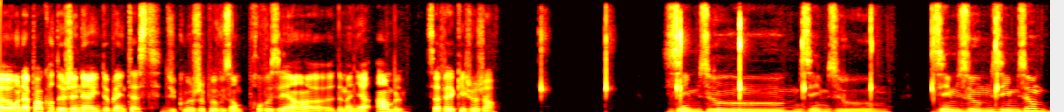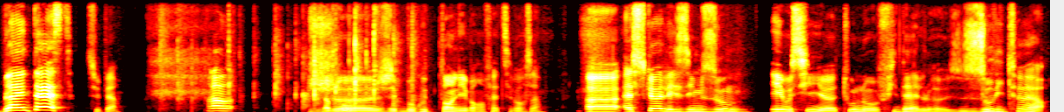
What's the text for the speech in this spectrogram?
Euh, on n'a pas encore de générique de blind test. Du coup, je peux vous en proposer un euh, de manière humble. Ça fait quelque chose genre. Zim zoom, zim zoom, zim zoom, zim zoom. Blind test Super. Bravo. Je- J'ai beaucoup de temps libre en fait, c'est pour ça. Euh, Est-ce que les zim zoom et aussi euh, tous nos fidèles euh, auditeurs,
